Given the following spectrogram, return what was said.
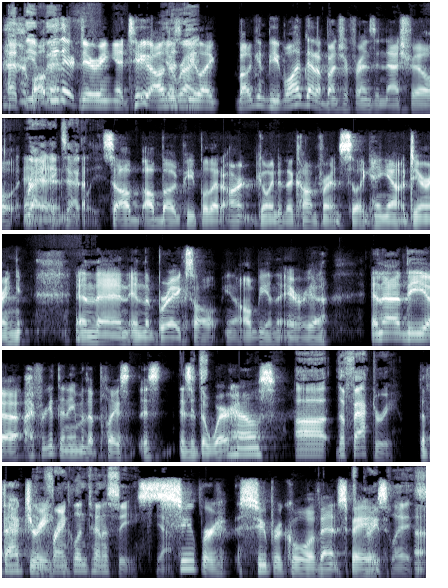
at the well, I'll be there during it too. I'll Yeah, just right. be like bugging people. I've got a bunch of friends in Nashville. Right, and- exactly. So I'll I'll bug people that aren't going to the conference to like hang out during, and then in the breaks I'll you know I'll be in the area. And that the uh, I forget the name of the place. Is is it the warehouse? Uh, the factory, The factory. in Franklin, Tennessee. Yeah, Super super cool event great space. place. Uh,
